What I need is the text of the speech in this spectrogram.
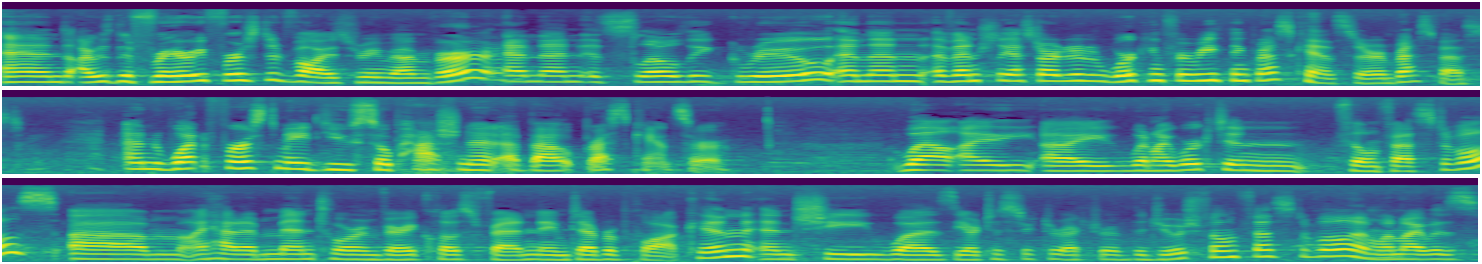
And I was the very first advisory member. And then it slowly grew. And then eventually I started working for Rethink Breast Cancer and Breastfest. And what first made you so passionate about breast cancer? Well, I, I, when I worked in film festivals, um, I had a mentor and very close friend named Deborah Plotkin, and she was the artistic director of the Jewish Film Festival. And when I was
